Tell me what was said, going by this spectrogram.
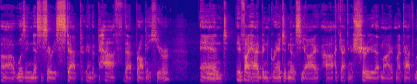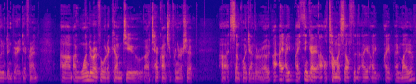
uh, was a necessary step in the path that brought me here. And mm-hmm. if I had been granted an OCI, uh, I, I, can assure you that my, my path would have been very different. Um, I wonder if I would have come to uh, tech entrepreneurship uh, at some point down the road. I, I, I think I, will tell myself that I, I, I might have,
